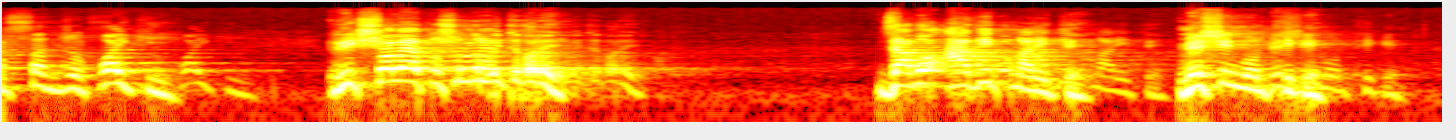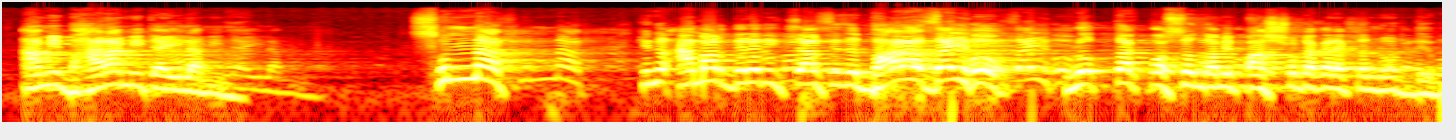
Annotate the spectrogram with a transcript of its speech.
আশ্চর্য, কয় কি? রিক্সাওয়ালা এত সুন্দর হইতে পারে? যাব আদিত মারিতে, মেশিন মোড় থেকে। আমি ভাড়া মিটাইলাম না। সুন্নাত। কিন্তু আমার দিলের ইচ্ছা আছে যে ভাড়া যাই হোক লোকটা পছন্দ, আমি পাঁচশো টাকার একটা নোট দেব।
